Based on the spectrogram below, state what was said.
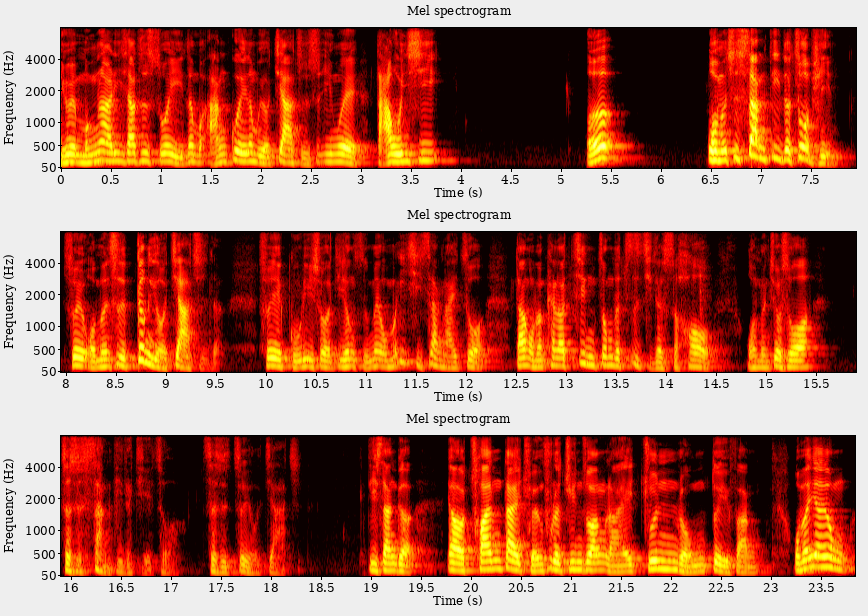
因为蒙娜丽莎之所以那么昂贵、那么有价值，是因为达文西，而我们是上帝的作品，所以我们是更有价值的。所以鼓励所有弟兄姊妹，我们一起上来做。当我们看到镜中的自己的时候，我们就说这是上帝的杰作，这是最有价值。第三个，要穿戴全副的军装来尊荣对方。我们要用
